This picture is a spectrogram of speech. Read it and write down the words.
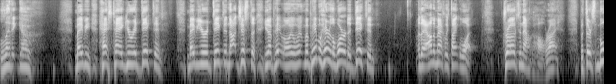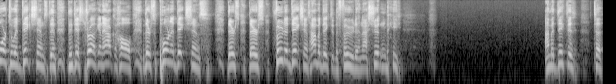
Let it go. Maybe hashtag you're addicted. Maybe you're addicted, not just to, you know, people, when people hear the word addicted, they automatically think what? Drugs and alcohol, right? But there's more to addictions than, than just drug and alcohol. There's porn addictions. There's, there's food addictions. I'm addicted to food and I shouldn't be. I'm addicted to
